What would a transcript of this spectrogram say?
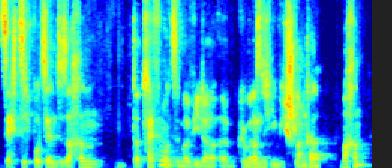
60 Prozent Sachen, da treffen wir uns immer wieder. Ähm, können wir das mhm. nicht irgendwie schlanker machen?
